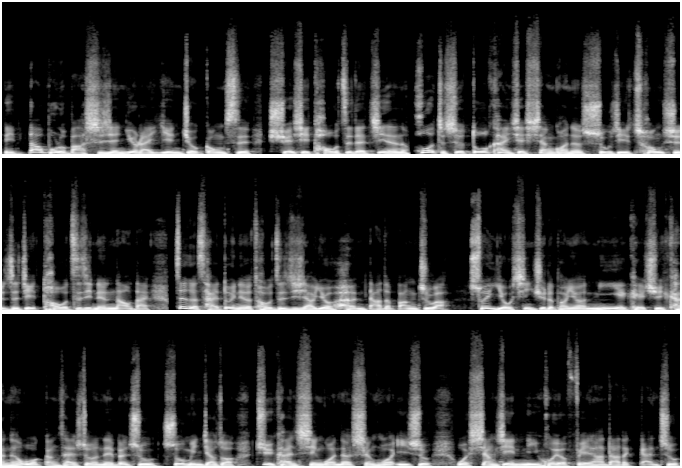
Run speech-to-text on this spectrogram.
你倒不如把时间用来研究公司，学习投资的技能，或者是多看一些相关的书籍，充实自己投资经理的脑袋，这个才对你的投资绩效有很大的帮助啊！所以有兴趣的朋友，你也可以去看看我刚才说的那本书，书名叫做《拒看新闻的生活艺术》。我相信你会有非常大的感触。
